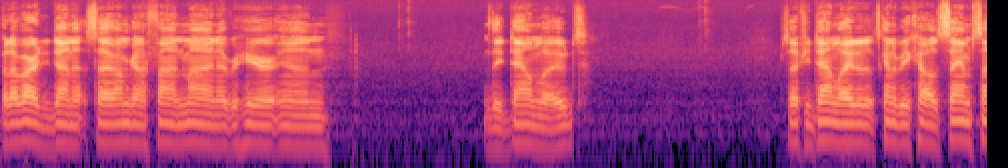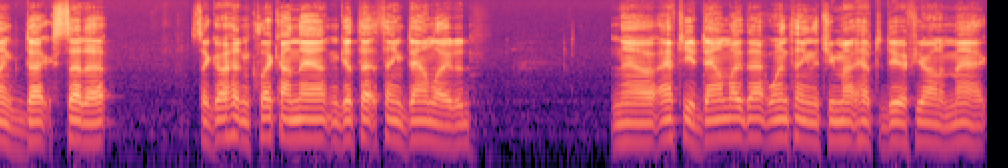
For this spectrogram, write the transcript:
But I've already done it, so I'm going to find mine over here in the downloads. So if you download it, it's going to be called Samsung DeX Setup. So go ahead and click on that and get that thing downloaded. Now, after you download that, one thing that you might have to do if you're on a Mac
